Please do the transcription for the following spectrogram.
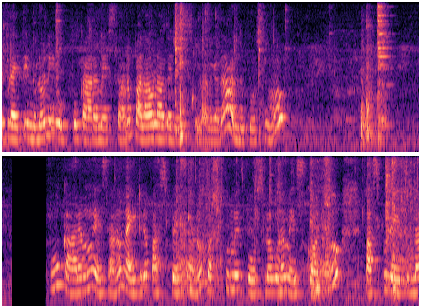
ఇప్పుడైతే ఇందులో నేను ఉప్పు కారం వేస్తాను. పలావ్ లాగా చేస్తున్నాను కదా అందుకోసము. ఉప్పు కారం వేసాను. లైట్గా పసుపు వేసాను. పసుపు మీరు పోస్ట్లో కూడా వేసుకోవచ్చు. పసుపు లేకుండా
